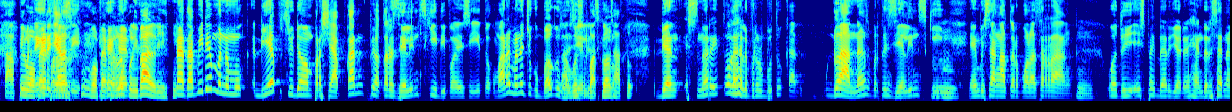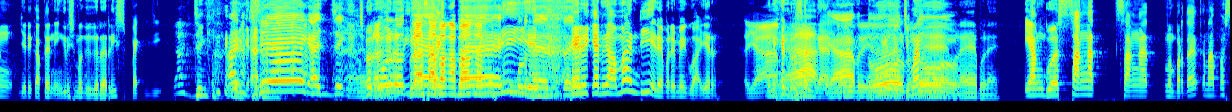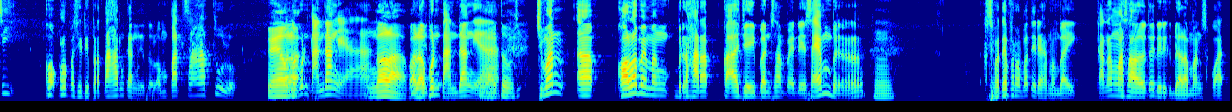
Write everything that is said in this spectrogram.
Tapi wallpaper lu, wallpaper lu. Nah tapi dia menemuk dia sudah mempersiapkan Piotr Zelinski di posisi itu. Kemarin mainnya cukup bagus, Bagus buat gol satu. Dan sebenarnya itulah yang Liverpool butuhkan. Gelandang seperti Zelinski Hmm. yang bisa ngatur pola serang. Hmm. What do you expect dari Jordan Henderson yang jadi kapten Inggris sebagai gara respect, Ji? Anjing. Anjing, anjing. Mulut berasa abang-abangan. Iya. Harry Kane nggak mandi daripada Maguire. Ya. Mending ya. Henderson kan. Ya, Itu betul. ya. Cuman- Boleh, betul. boleh, boleh. Yang gue sangat sangat mempertanyakan kenapa sih kok klub masih dipertahankan gitu loh. 4-1 loh. Ya, ma- Walaupun tandang ya. enggak lah. Walaupun tandang itu- ya. Nah, itu. Cuman eh, kalau memang berharap keajaiban sampai Desember, Hmm. sepertinya performa tidak akan membaik. Karena masalah itu dari kedalaman squad.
